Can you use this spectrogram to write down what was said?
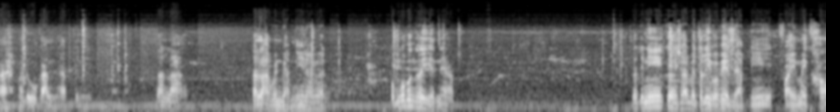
อะมาดูกันครับทีนี้ด้านล่าง ด้านล่างเป็นแบบนี้นะเพื่อน ผมก็เพิ่งเคยเห็นเนี่ยครับ แล้วทีนี้เครื่องชาร์จแบตเตอรี่ประเภทแบบนี้ไฟไม่เข้า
